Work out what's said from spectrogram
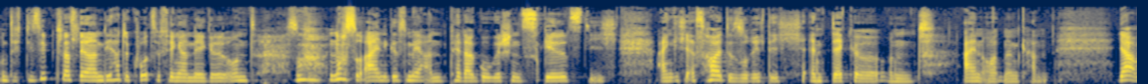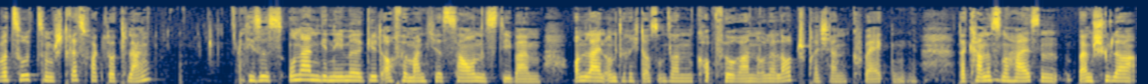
Und die Siebtklasslehrerin, die hatte kurze Fingernägel und so, noch so einiges mehr an pädagogischen Skills, die ich eigentlich erst heute so richtig entdecke und einordnen kann. Ja, aber zurück zum Stressfaktor Klang. Dieses Unangenehme gilt auch für manche Sounds, die beim Online-Unterricht aus unseren Kopfhörern oder Lautsprechern quäken. Da kann es nur heißen, beim Schüler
